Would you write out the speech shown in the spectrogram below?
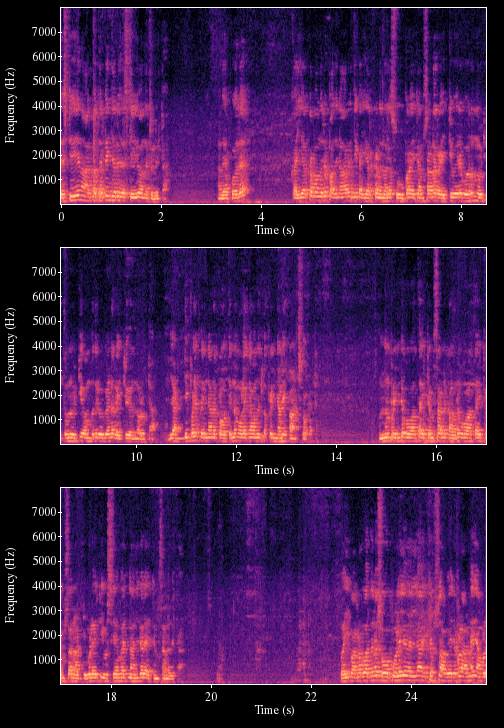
ജസ്റ്റ് വീതി നാൽപ്പത്തെട്ട് ഇഞ്ചിന്റെ ജസ്റ്റ് വീതി വന്നിട്ടുണ്ട് കേട്ടോ. അതേപോലെ കയ്യിറക്കം വന്നിട്ട് പതിനാറ് ഇഞ്ച് കയ്യിറക്കാണ് നല്ല സൂപ്പർ ഐറ്റംസ് ആണ്. റേറ്റ് വരെ വെറും നൂറ്റി തൊണ്ണൂറ്റി ഒമ്പത് രൂപയാണ് റേറ്റ് വരുന്നുള്ളൂ കേട്ടോ. നല്ല അടിപൊളി പ്രിന്റാണ് ക്ലോത്തിന്റെ മുകളിൽ തന്നെ വന്നിട്ടുള്ള പ്രിന്റാണ് ഈ കാണിച്ചു നോക്കട്ടെ. ഒന്നും പ്രിന്റ് പോകാത്ത ഐറ്റംസ് ആണ്. കളർ പോകാത്ത ഐറ്റംസ് ആണ്. അടിപൊളിയായിട്ട് യൂസ് ചെയ്യാൻ പറ്റുന്ന നല്ലൊരു ഐറ്റംസ് ആണ് ഇത് കേട്ടോ. അപ്പോൾ ഈ പറഞ്ഞ പോലെ തന്നെ ഷോപ്പുകളിൽ എല്ലാ ഐറ്റംസും അവൈലബിൾ ആണ്. നമ്മൾ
